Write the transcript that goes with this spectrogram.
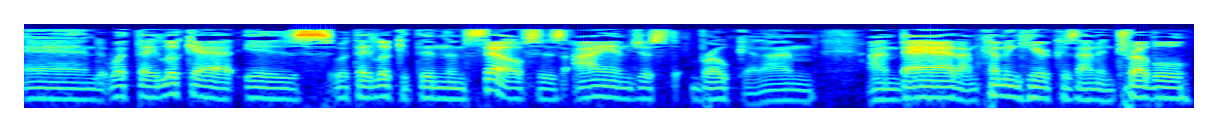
And what they look at is, what they look at them themselves is, I am just broken. I'm, I'm bad. I'm coming here because I'm in trouble.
